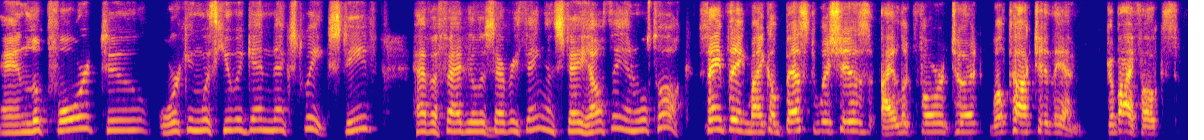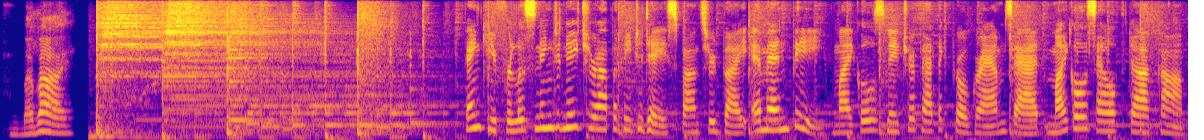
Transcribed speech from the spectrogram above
and look forward to working with you again next week. Steve, have a fabulous mm. everything and stay healthy, and we'll talk. Same thing, Michael. Best wishes. I look forward to it. We'll talk to you then. Goodbye, folks. Bye bye. Thank you for listening to Naturopathy Today, sponsored by MNP, Michael's Naturopathic Programs at michaelshealth.com.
